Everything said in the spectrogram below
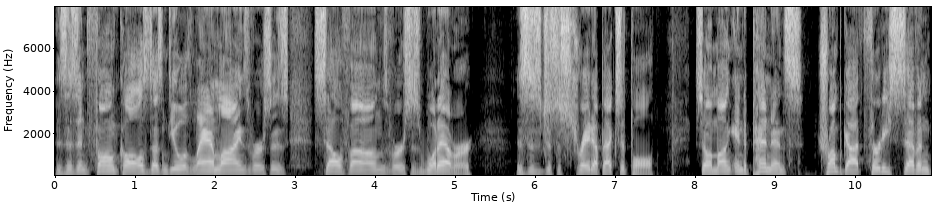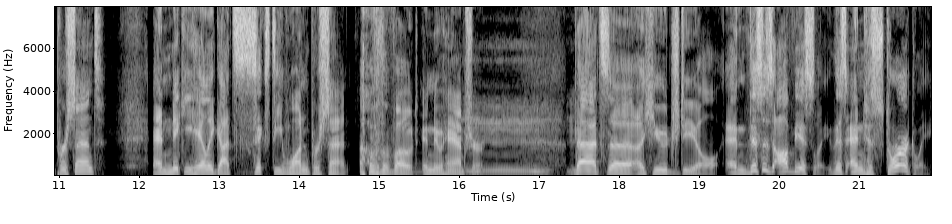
This isn't phone calls, doesn't deal with landlines versus cell phones versus whatever. This is just a straight up exit poll. So among independents, Trump got 37%, and Nikki Haley got 61% of the vote in New Hampshire. Mm. That's a, a huge deal. And this is obviously, this and historically,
